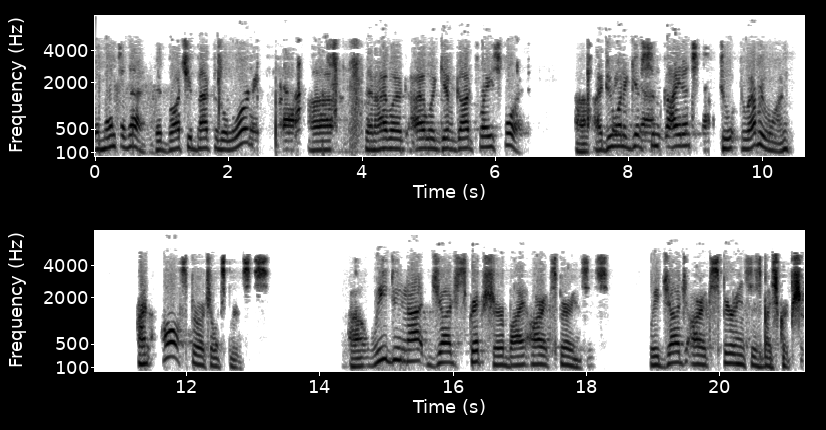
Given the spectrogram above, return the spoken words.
Amen to that. If it brought you back to the Lord, uh, then I would I would give God praise for it. Uh, I do want to give some guidance to to everyone on all spiritual experiences. Uh, we do not judge Scripture by our experiences. We judge our experiences by Scripture.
